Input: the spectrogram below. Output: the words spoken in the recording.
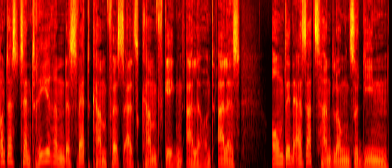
und das Zentrieren des Wettkampfes als Kampf gegen alle und alles, um den Ersatzhandlungen zu dienen,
